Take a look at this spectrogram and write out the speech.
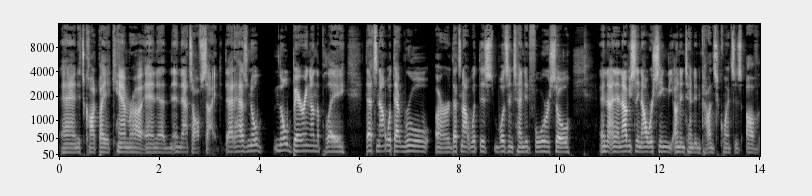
and it's caught by a camera and, and and that's offside. That has no no bearing on the play. That's not what that rule or that's not what this was intended for. So and and obviously now we're seeing the unintended consequences of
